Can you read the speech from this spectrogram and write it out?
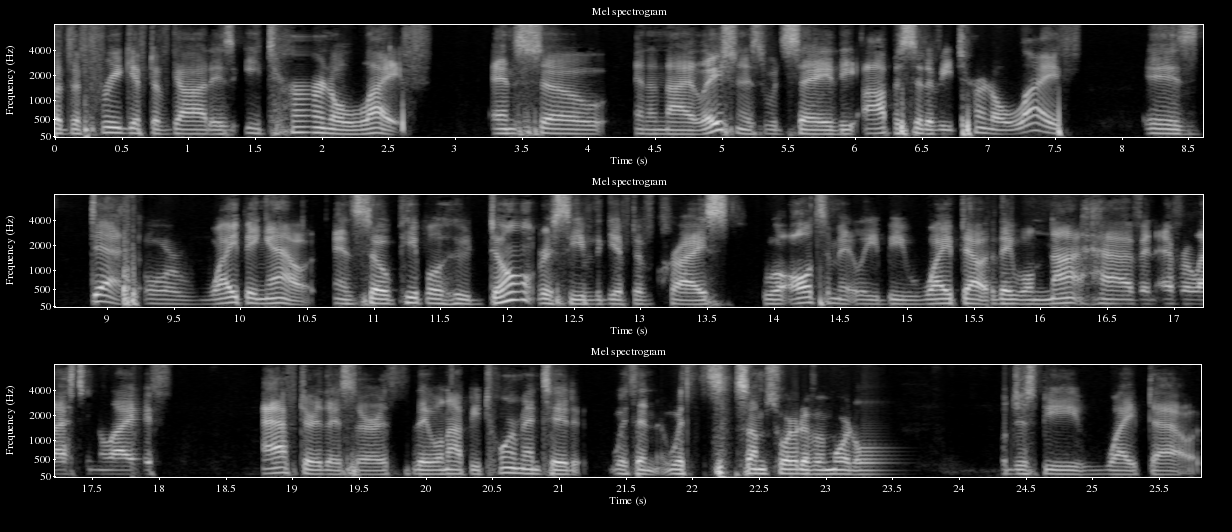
but the free gift of God is eternal life. And so an annihilationist would say the opposite of eternal life is death or wiping out. And so people who don't receive the gift of Christ will ultimately be wiped out. They will not have an everlasting life after this earth. They will not be tormented within with some sort of immortal will just be wiped out.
